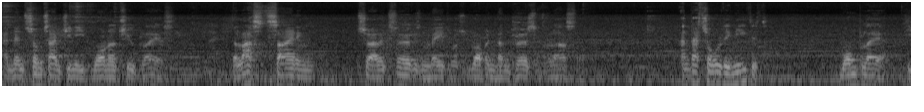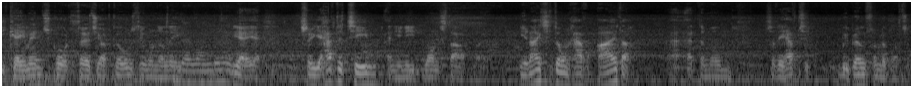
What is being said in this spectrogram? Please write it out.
and then sometimes you need one or two players. The last signing Sir Alex Ferguson made was Robin van Persie for Arsenal, and that's all they needed. One player. He came in, scored 30 odd goals, they won the league. They won the league. Yeah, yeah. So you have the team, and you need one star player. United don't have either uh, at the moment, so they have to rebuild from the bottom.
